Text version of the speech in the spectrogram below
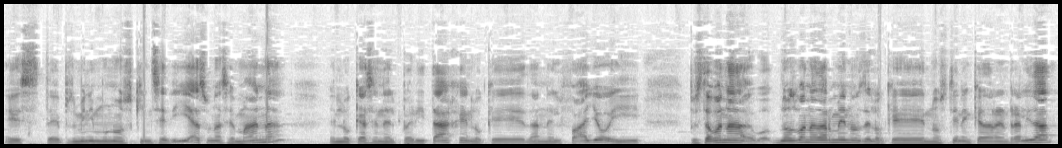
este, pues mínimo unos 15 días, una semana, en lo que hacen el peritaje, en lo que dan el fallo y pues te van a, nos van a dar menos de lo que nos tienen que dar en realidad,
